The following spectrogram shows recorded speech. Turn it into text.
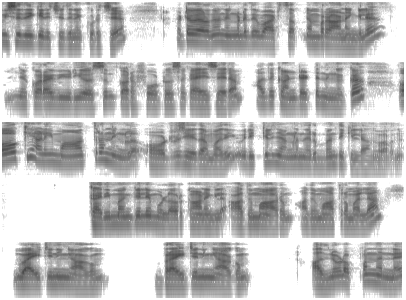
വിശദീകരിച്ചു ഇതിനെക്കുറിച്ച്. എന്നിട്ട് പറഞ്ഞു നിങ്ങളുടെ ഇത് വാട്സാപ്പ് നമ്പർ ആണെങ്കിൽ കുറേ വീഡിയോസും കുറേ ഫോട്ടോസൊക്കെ അയച്ചു തരാം. അത് കണ്ടിട്ട് നിങ്ങൾക്ക് ഓക്കെ ആണെങ്കിൽ മാത്രം നിങ്ങൾ ഓർഡർ ചെയ്താൽ മതി. ഒരിക്കലും ഞങ്ങൾ നിർബന്ധിക്കില്ല എന്ന് പറഞ്ഞു. കരിമംഗല്യമുള്ളവർക്കാണെങ്കിൽ അത് മാറും. അതുമാത്രമല്ല വൈറ്റനിങ് ആകും ബ്രൈറ്റനിങ് ആകും. അതിനോടൊപ്പം തന്നെ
